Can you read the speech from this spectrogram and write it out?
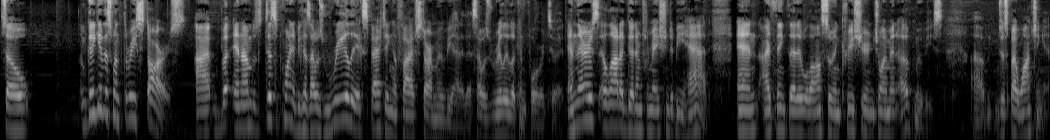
So I'm going to give this one three stars. Uh, but and I was disappointed because I was really expecting a five star movie out of this. I was really looking forward to it, and there's a lot of good information to be had. And I think that it will also increase your enjoyment of movies um, just by watching it.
